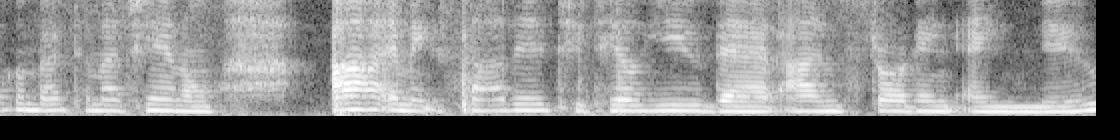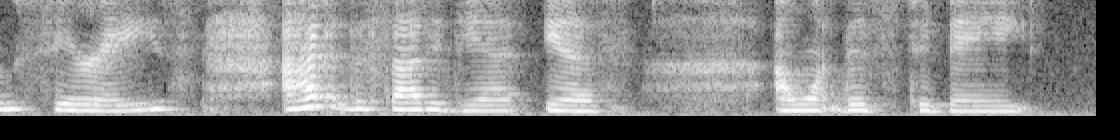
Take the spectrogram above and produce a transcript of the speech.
welcome back to my channel. I am excited to tell you that I'm starting a new series. I haven't decided yet if I want this to be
